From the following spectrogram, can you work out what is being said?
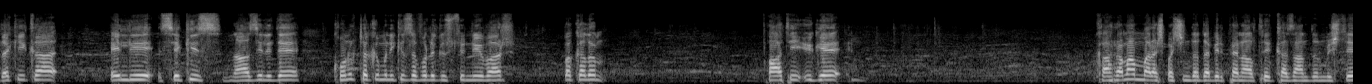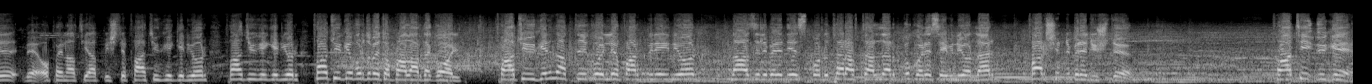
Dakika 58 Nazilli'de konuk takımın 2-0'lık üstünlüğü var. Bakalım Fatih Üge Kahramanmaraş maçında da bir penaltı kazandırmıştı ve o penaltıyı atmıştı. Fatih Üge geliyor. Fatih Üge geliyor. Fatih Üge vurdu ve top ağlarda gol. Fatih Üge'nin attığı golle fark 1'e iniyor. Nazilli Belediyesporlu taraftarlar bu gole seviniyorlar. Fark şimdi 1'e düştü. Fatih Üge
